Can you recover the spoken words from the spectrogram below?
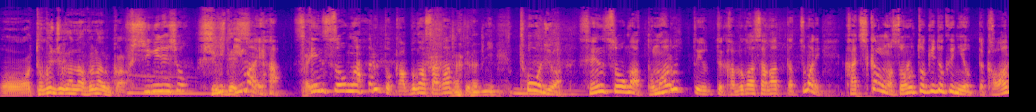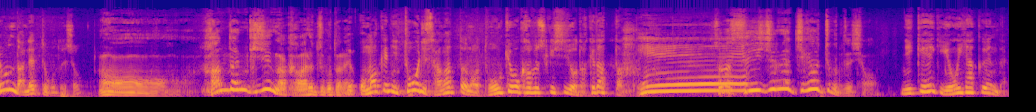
お特需がなくなるから。不思議でしょ？不思議です。今や、戦争があると株が下がってるのに、はい、当時は戦争が止まるって言って株が下がった。つまり、価値観はその時々によって変わるんだねってことでしょ？ああ。判断基準が変わるってことね。おまけに当時下がったのは東京株式市場だけだったへえ。それは水準が違うってことでしょ？日経平均400円台。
